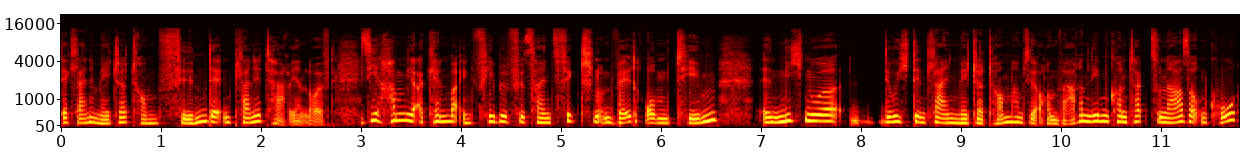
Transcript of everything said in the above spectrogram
der kleine Major Tom Film, der in Planetarien läuft. Sie haben ja erkennbar ein Faible für Science Fiction und Weltraumthemen. Äh, nicht nur durch den kleinen Major Tom haben Sie auch im wahren Leben Kontakt zu NASA und Co.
